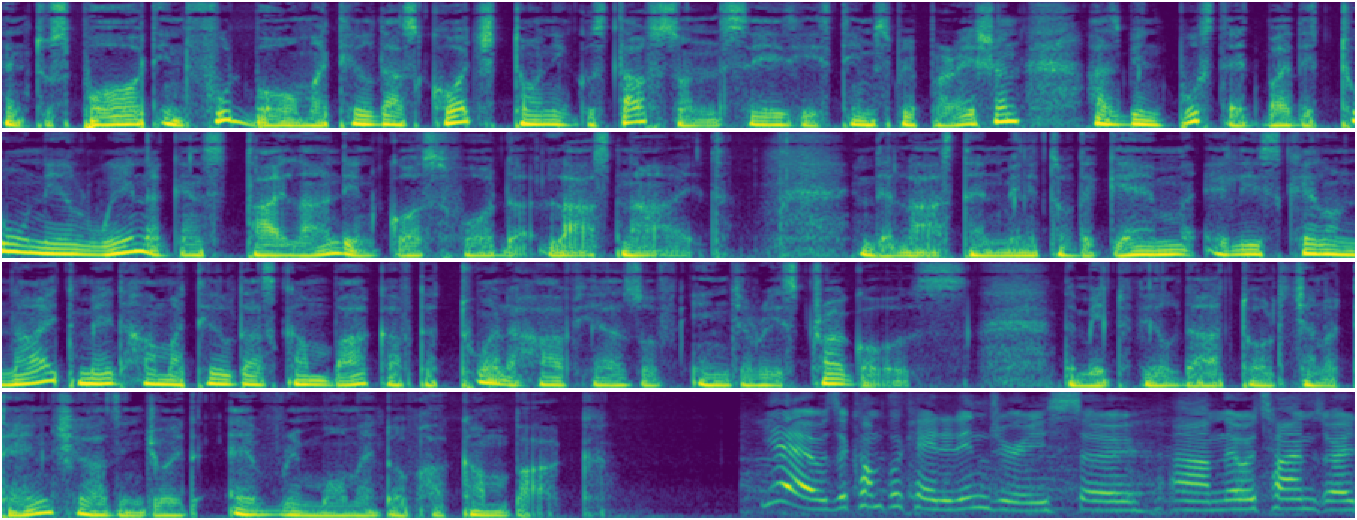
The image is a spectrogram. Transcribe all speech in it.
And to sport in football, Matilda's coach Tony Gustavsson says his team's preparation has been boosted by the 2 0 win against Thailand in Gosford last night. In the last 10 minutes of the game, Elise Kellond-Knight made her Matildas come back after two and a half years of injury struggles. The midfielder told Channel 10 she has enjoyed every moment of her comeback. Yeah, it was a complicated injury, so um, there were times where I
